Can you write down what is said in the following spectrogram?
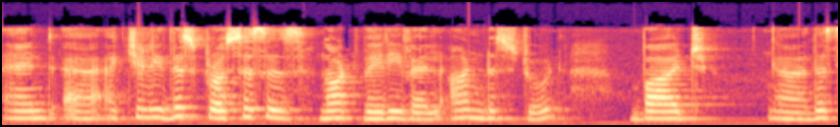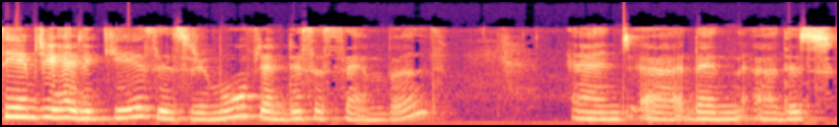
and uh, actually this process is not very well understood but uh, the CMG helicase is removed and disassembled and uh, then this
